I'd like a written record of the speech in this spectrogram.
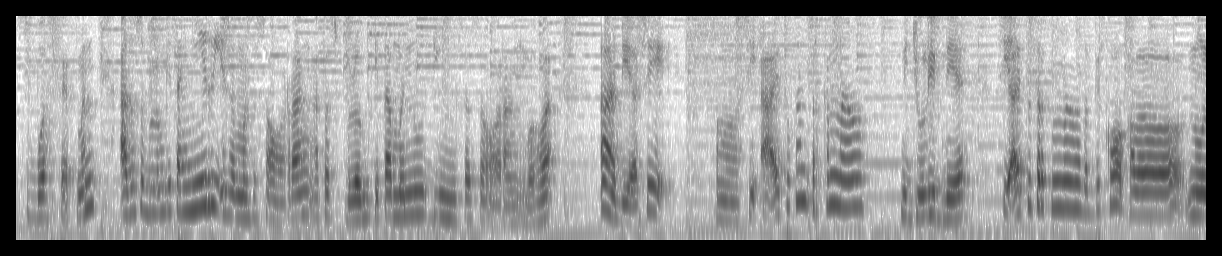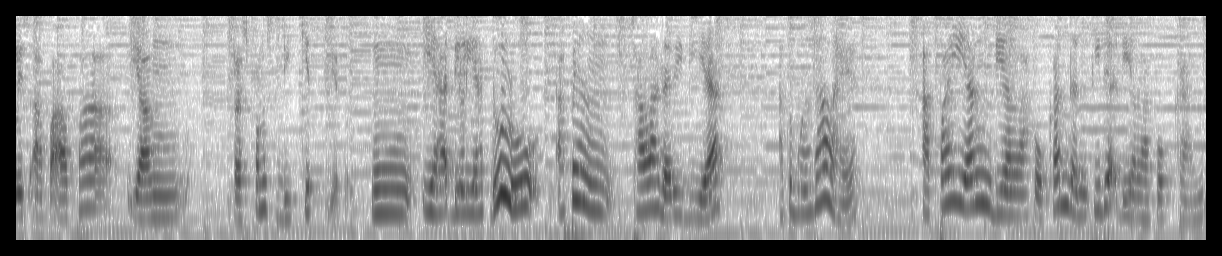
sebuah statement atau sebelum kita ngiri sama seseorang atau sebelum kita menuding seseorang bahwa ah dia sih uh, si A itu kan terkenal. Julid nih ya. Si A itu terkenal tapi kok kalau nulis apa-apa yang respon sedikit gitu. Hmm, ya dilihat dulu apa yang salah dari dia atau bukan salah ya apa yang dia lakukan dan tidak dia lakukan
